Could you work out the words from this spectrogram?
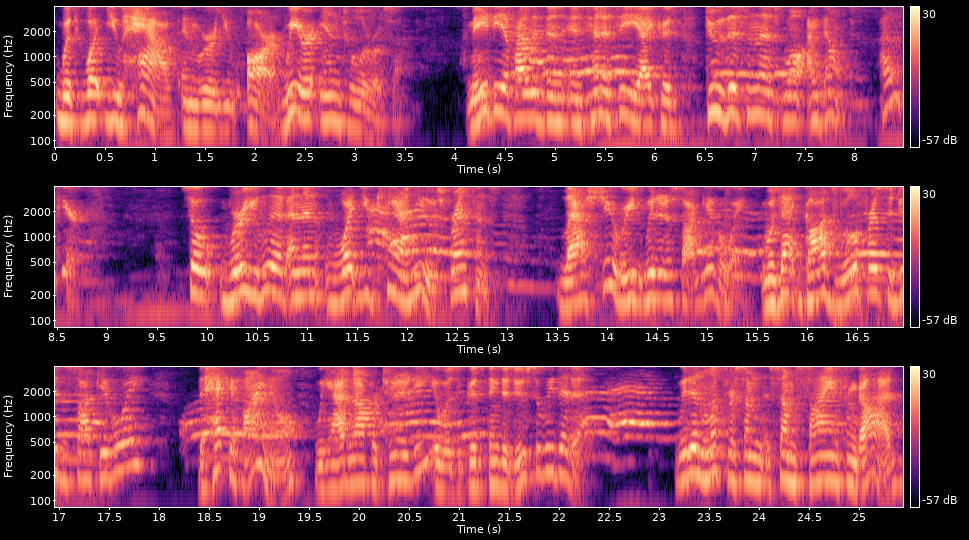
with what you have and where you are. We are in Tularosa. Maybe if I lived in, in Tennessee, I could do this and this. Well, I don't. I live here. So where you live and then what you can use. For instance, last year we, we did a sock giveaway. Was that God's will for us to do the sock giveaway? The heck if I know. We had an opportunity. It was a good thing to do, so we did it. We didn't look for some some sign from God.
